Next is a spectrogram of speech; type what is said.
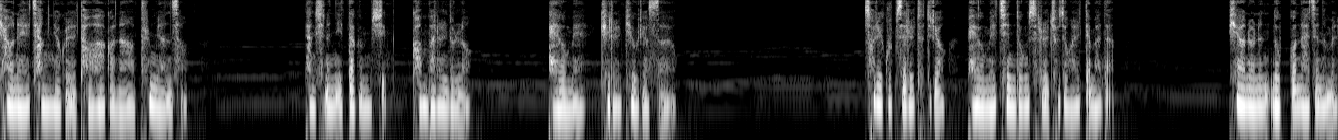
현의 장력을 더하거나 풀면서 당신은 이따금씩 건반을 눌러 배움에 귀를 기울였어요. 소리 굽새를 두드려 배움의 진동수를 조정할 때마다 피아노는 높고 낮은 음을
